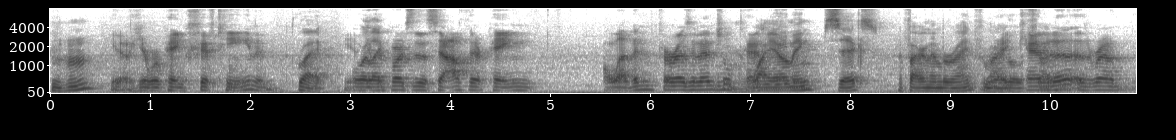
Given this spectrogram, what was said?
Mm-hmm. You know, here we're paying 15, and right? you know, or like parts of the South, they're paying 11 for residential. 10 Wyoming, maybe. six, if I remember right from our right? little Canada chart. is around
